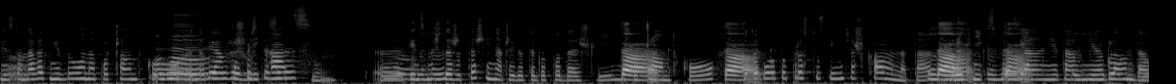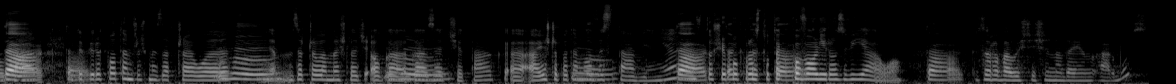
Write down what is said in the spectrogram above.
więc to no. nawet nie było na początku Mhm. e, Mówiłam, że publikacji. Y, No. Więc Mhm. myślę, że też inaczej do tego podeszli na Tak, początku, bo to Tak, były po prostu zdjęcia szkolne, tak? Tak, których nikt mhm. specjalnie tam nie oglądał. tak, Tak? tak. I dopiero potem żeśmy zaczęły, Mhm. zaczęły myśleć o ga- Mhm. gazecie, tak? A a jeszcze potem o No. wystawie, nie? Tak, Więc to się tak, po tak, prostu tak, tak. powoli rozwijało. Tak. Wzorowałyście się na Diane Arbus?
